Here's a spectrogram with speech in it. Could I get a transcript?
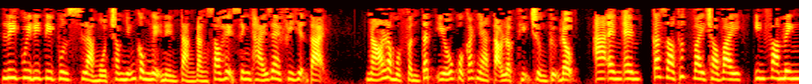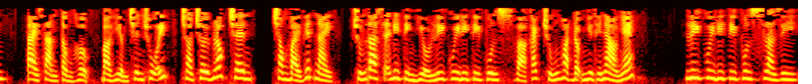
Liquidity Pools là một trong những công nghệ nền tảng đằng sau hệ sinh thái DeFi hiện tại. Nó là một phần tất yếu của các nhà tạo lập thị trường tự động, AMM, các giao thức vay cho vay, infarming, tài sản tổng hợp, bảo hiểm trên chuỗi, trò chơi blockchain. Trong bài viết này, chúng ta sẽ đi tìm hiểu Liquidity Pools và cách chúng hoạt động như thế nào nhé. Liquidity Pools là gì?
